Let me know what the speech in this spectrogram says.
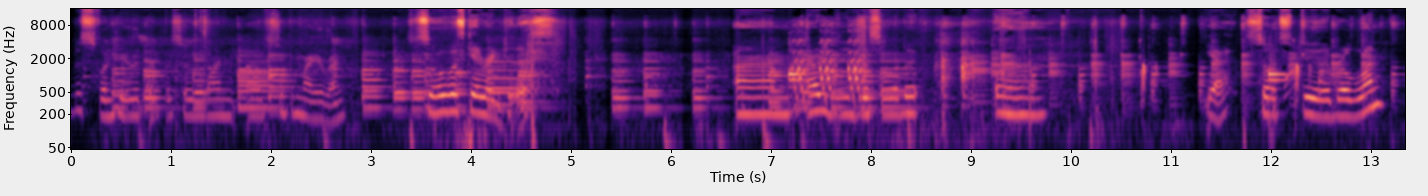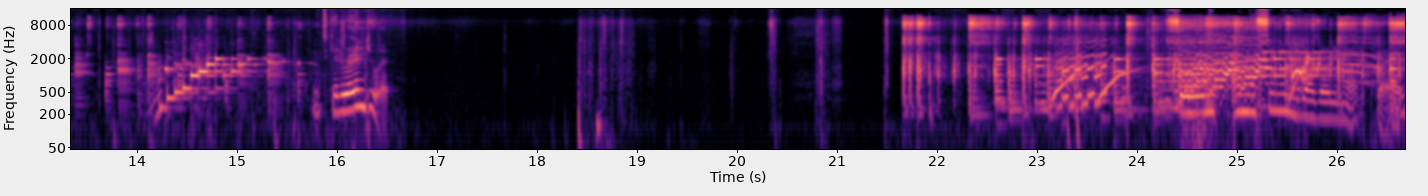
This is Flint here with episode 1 of Super Mario Run. So let's get right into this. Um, I already did this a little bit. Um, yeah, so let's do the world 1. Let's get right into it. So I'm assuming you guys already know how to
